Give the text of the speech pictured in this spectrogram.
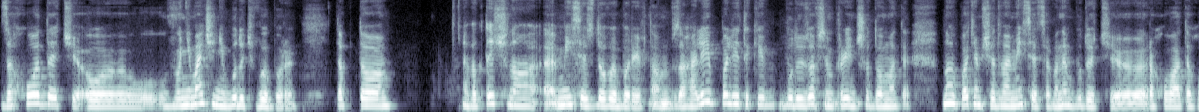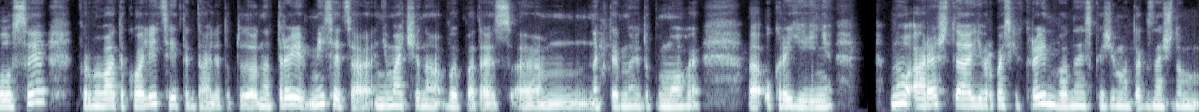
заходить в Німеччині будуть вибори. Тобто. Фактично е, місяць до виборів там взагалі політики будуть зовсім про інше думати. Ну і потім ще два місяці вони будуть е, рахувати голоси, формувати коаліції і так далі. Тобто на три місяці Німеччина випаде з ем, активної допомоги е, Україні. Ну а решта європейських країн вони, скажімо так, значно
